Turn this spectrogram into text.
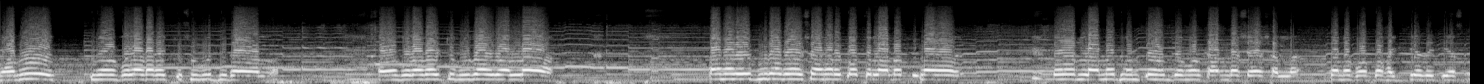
বাবু তুমি আমার গোলাটার একটু সুবুদ্ধি দাও আল্লাহ। আমার গোলাটা একটু বুঝাই আল্লাহ। আমার এই বুড়া বয়সে আমার কত দিলাম তোর লানত ধনতে আমার কান্না শেষ, আল্লাহ। কেন বদ্ধ আছে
